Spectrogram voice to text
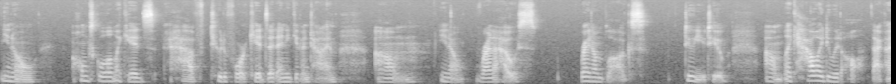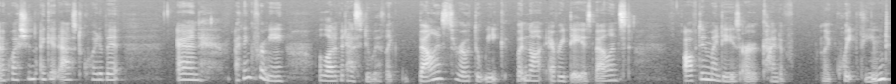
you know, homeschool my kids, have two to four kids at any given time, um, you know, run a house, write on blogs, do YouTube, um, like how I do it all. That kind of question I get asked quite a bit. And I think for me, a lot of it has to do with like balance throughout the week, but not every day is balanced. Often my days are kind of like quite themed.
